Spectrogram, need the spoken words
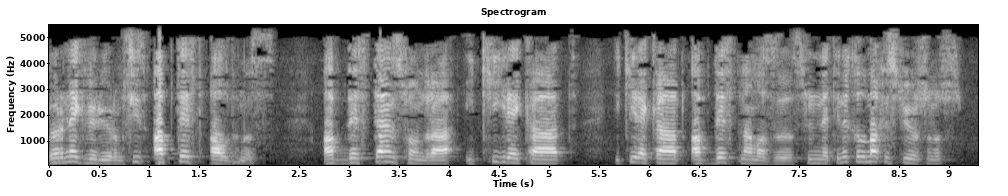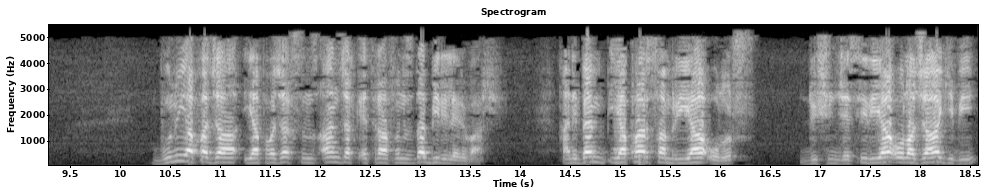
örnek veriyorum siz abdest aldınız. Abdestten sonra iki rekat, iki rekat abdest namazı sünnetini kılmak istiyorsunuz. Bunu yapaca yapacaksınız ancak etrafınızda birileri var. Hani ben yaparsam riya olur, düşüncesi riya olacağı gibi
